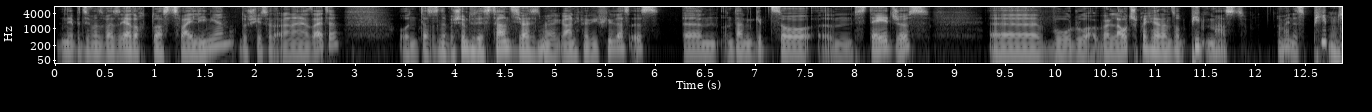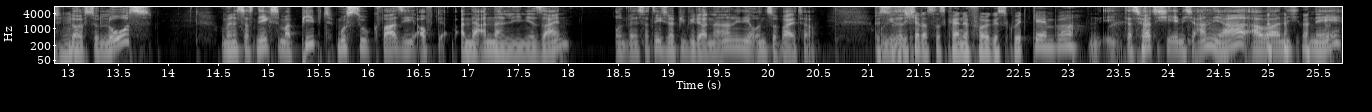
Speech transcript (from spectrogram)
ne, beziehungsweise, ja doch, du hast zwei Linien und du stehst halt an einer Seite. Und das ist eine bestimmte Distanz, ich weiß jetzt mehr, gar nicht mehr, wie viel das ist. Ähm, und dann gibt es so ähm, Stages, äh, wo du über Lautsprecher dann so ein Piepen hast. Und wenn es piept, Mhm. läufst du los. Und wenn es das nächste Mal piept, musst du quasi auf der, an der anderen Linie sein. Und wenn es das nächste Mal wieder in einer Linie und so weiter. Bist und du sicher, dass das keine Folge Squid Game war? Das hört sich eh nicht an, ja, aber nicht, nee.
